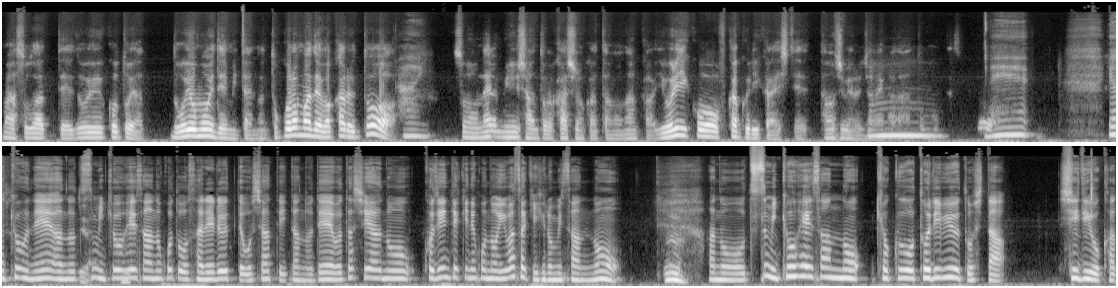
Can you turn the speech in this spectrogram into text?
まあ、育って、どういうことをや、どういう思いでみたいなところまで分かると、はい。そのね、ミュージシャンとか歌手の方のなんか、よりこう、深く理解して楽しめるんじゃないかなと思うんですけど、ねいや今日ねあの堤恭平さんのことをされるっておっしゃっていたので私あの個人的にこの岩崎宏美さんのうん、あの堤恭平さんの曲をトリビュートした CD を買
